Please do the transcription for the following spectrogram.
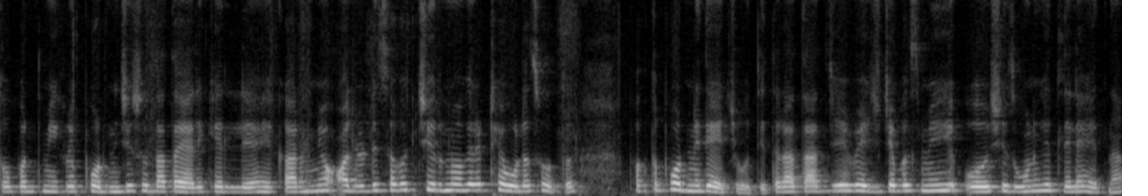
तोपर्यंत मी इकडे फोडणीची सुद्धा तयारी केलेली आहे. कारण मी ऑलरेडी सगळं चिरून वगैरे ठेवलंच होतं. फक्त फोडणी द्यायची होती. तर आता जे व्हेजिटेबल्स मी शिजवून घेतलेले आहेत ना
